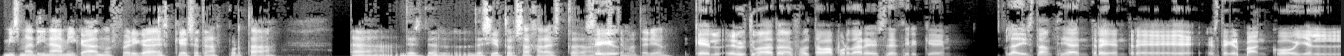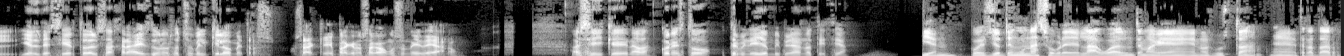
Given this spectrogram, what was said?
misma dinámica atmosférica es que se transporta eh, desde el desierto del Sáhara esta, este material. Que el, el último dato que me faltaba por dar es decir que la distancia entre, entre este banco y el, y el desierto del Sáhara es de unos 8.000 kilómetros. O sea, que para que nos hagamos una idea, ¿no? Así que nada, con esto terminé yo mi primera noticia. Bien, pues yo tengo una sobre el agua, es un tema que nos gusta eh, tratar.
